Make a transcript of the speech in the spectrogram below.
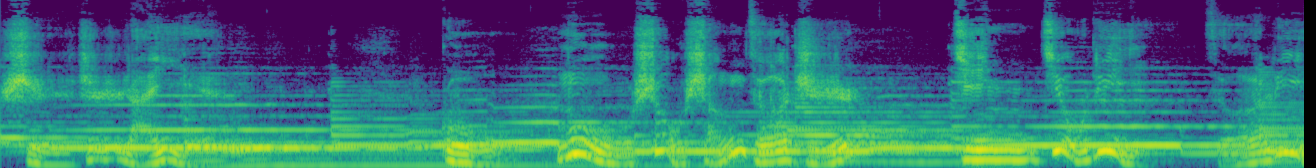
使之然也。故木受绳则直。今就利则利，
